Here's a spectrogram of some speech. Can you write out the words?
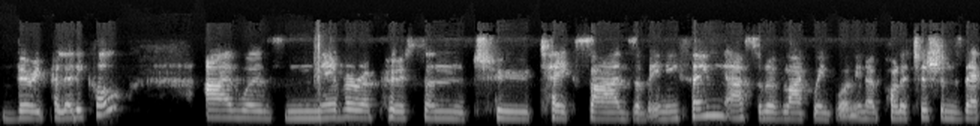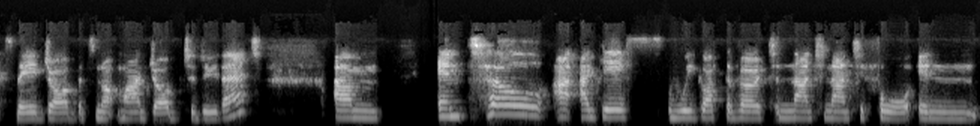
very political. I was never a person to take sides of anything. I sort of like went, well, you know, politicians, that's their job. It's not my job to do that. Um, until I, I guess we got the vote in 1994 in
